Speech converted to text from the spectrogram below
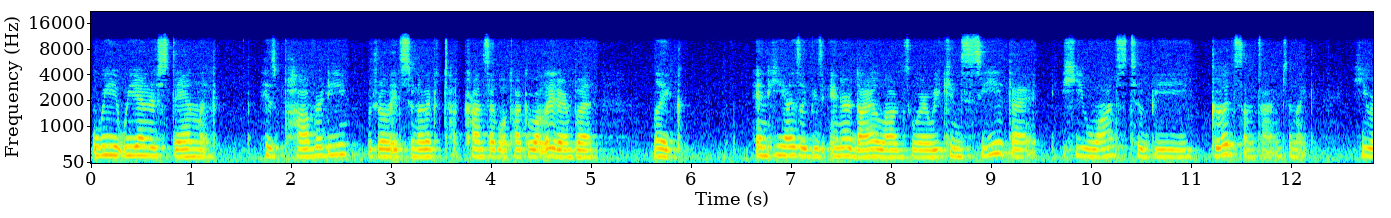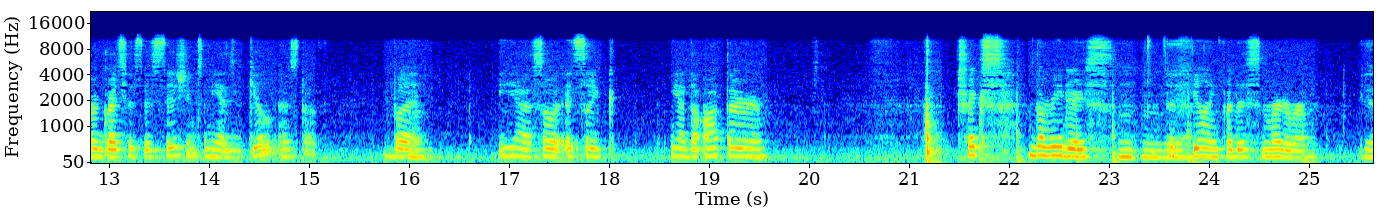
we we understand like his poverty which relates to another t- concept we'll talk about later but like and he has like these inner dialogues where we can see that he wants to be good sometimes and like he regrets his decisions and he has guilt and stuff but mm-hmm yeah, so it's like, yeah, the author tricks the readers mm-hmm, the yeah. feeling for this murderer. Yeah,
